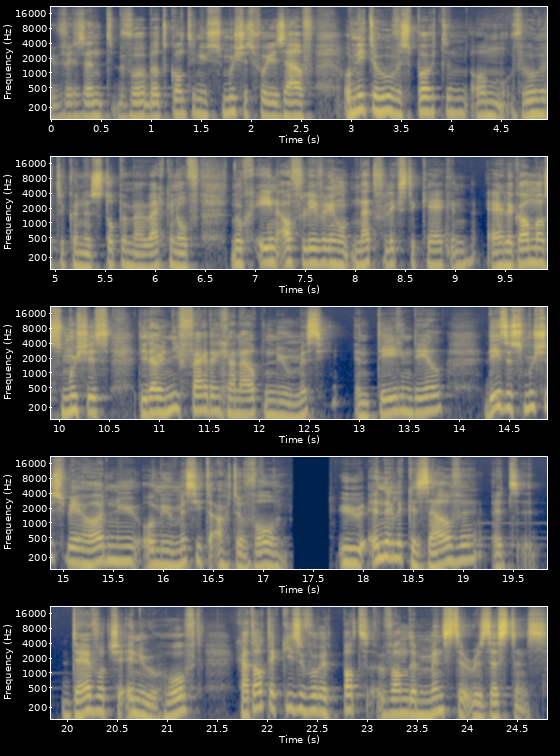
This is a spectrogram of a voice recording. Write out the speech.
Je verzint bijvoorbeeld continu smoesjes voor jezelf om niet te hoeven sporten, om vroeger te kunnen stoppen met werken of nog één aflevering op Netflix te kijken. Eigenlijk allemaal smoesjes die dat je niet verder gaan helpen in uw missie. Integendeel, deze smoesjes weerhouden u om uw missie te achtervolgen. Uw innerlijke zelve, het duiveltje in uw hoofd, gaat altijd kiezen voor het pad van de minste resistance.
